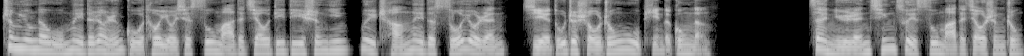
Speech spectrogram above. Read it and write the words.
正用那妩媚的让人骨头有些酥麻的娇滴滴声音，为场内的所有人解读着手中物品的功能。在女人清脆酥麻的娇声中。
